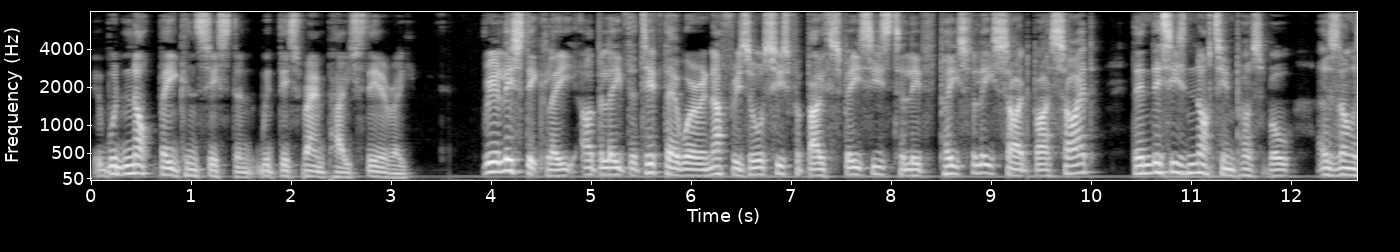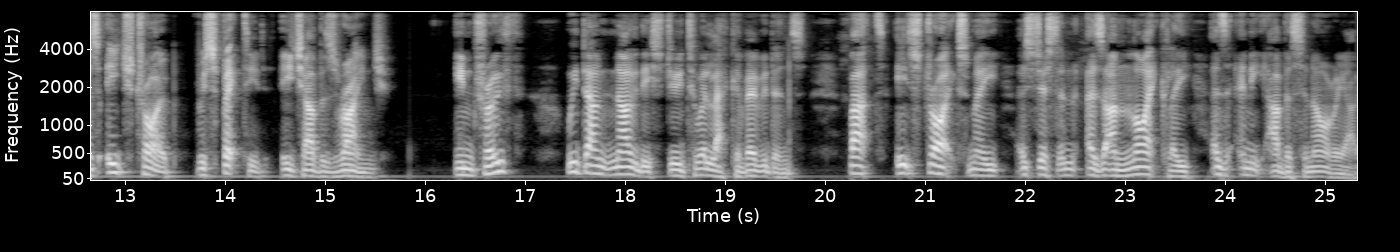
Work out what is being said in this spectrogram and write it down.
it would not be consistent with this rampage theory. Realistically, I believe that if there were enough resources for both species to live peacefully side by side, then this is not impossible as long as each tribe respected each other's range. In truth, we don't know this due to a lack of evidence, but it strikes me as just an, as unlikely as any other scenario.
